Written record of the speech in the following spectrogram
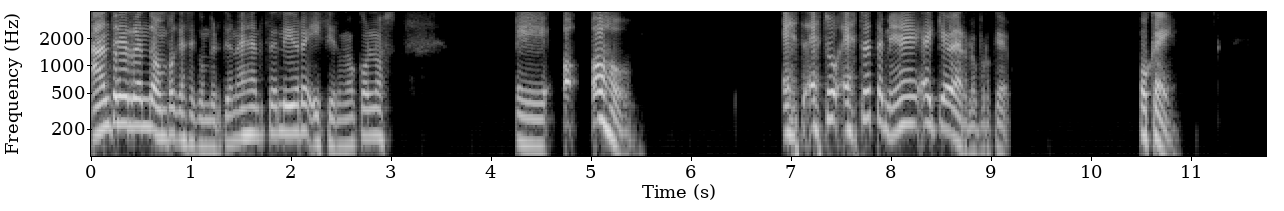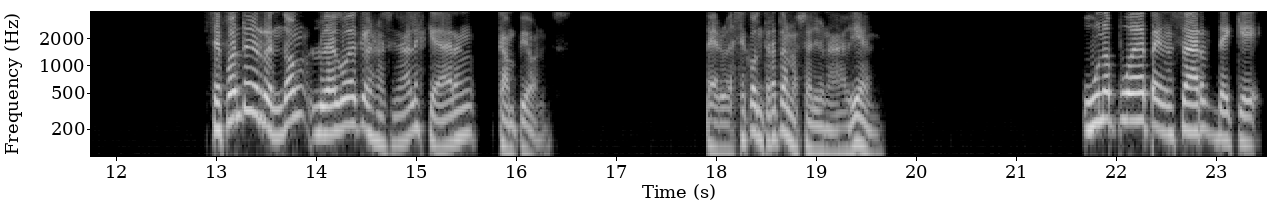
Anthony Rendón porque se convirtió en agente libre y firmó con los eh, oh, ojo, esto, esto, esto también hay que verlo porque, ok, se fue Antonio Rendón luego de que los nacionales quedaran campeones, pero ese contrato no salió nada bien. Uno puede pensar de que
